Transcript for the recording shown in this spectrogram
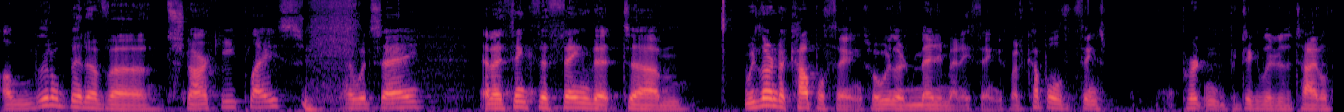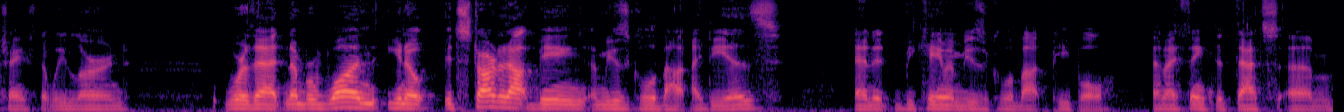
a little bit of a snarky place, I would say, and I think the thing that um, we learned a couple things. Well, we learned many many things, but a couple of things pertinent, particularly to the title change, that we learned were that number one, you know, it started out being a musical about ideas and it became a musical about people. And I think that that's um,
